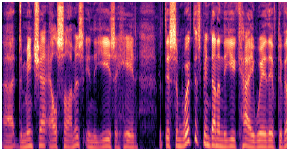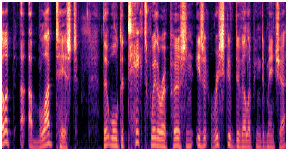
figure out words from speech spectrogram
uh, dementia, Alzheimer's in the years ahead. But there's some work that's been done in the UK where they've developed a, a blood test that will detect whether a person is at risk of developing dementia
